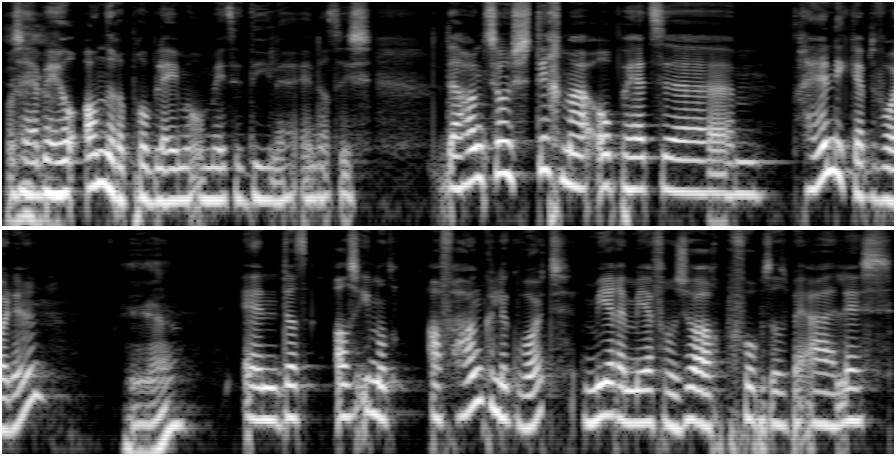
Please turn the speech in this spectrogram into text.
Want ze Ja. hebben heel andere problemen om mee te dealen. En dat is er hangt zo'n stigma op het ehm, gehandicapt worden. Ja. En dat als iemand afhankelijk wordt, meer en meer van zorg, bijvoorbeeld als bij ALS,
